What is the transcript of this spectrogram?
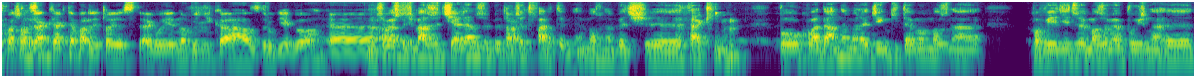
uważam, że jak, jak najbardziej. To jest jakby jedno wynika z drugiego. E, nie trzeba być marzycielem, żeby tak. być otwartym. Nie? Można być y, takim poukładanym, ale dzięki temu można powiedzieć, że możemy pójść na, e,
